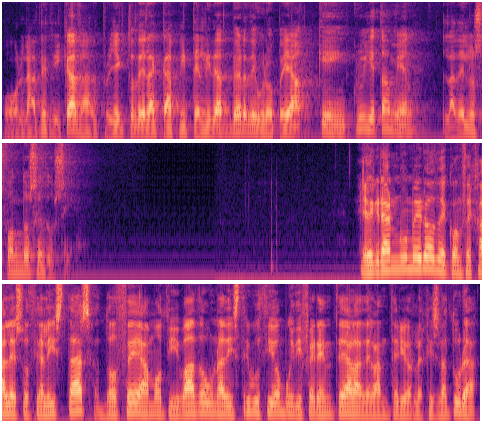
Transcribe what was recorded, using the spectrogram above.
o la dedicada al proyecto de la capitalidad verde europea que incluye también la de los fondos EDUSI. El gran número de concejales socialistas, 12, ha motivado una distribución muy diferente a la de la anterior legislatura,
